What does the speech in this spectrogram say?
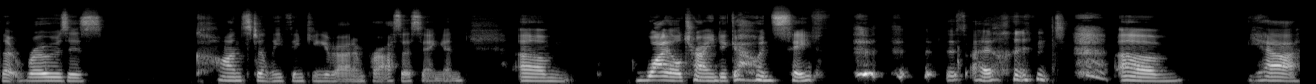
that Rose is constantly thinking about and processing and um while trying to go and save this island. um yeah.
